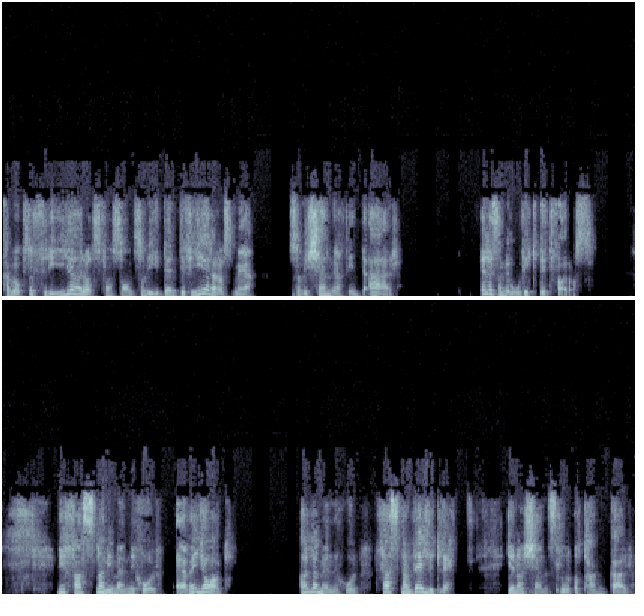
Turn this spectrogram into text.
kan vi också frigöra oss från sånt som vi identifierar oss med, som vi känner att det inte är. Eller som är oviktigt för oss. Vi fastnar vid människor, även jag. Alla människor fastnar väldigt lätt genom känslor och tankar.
